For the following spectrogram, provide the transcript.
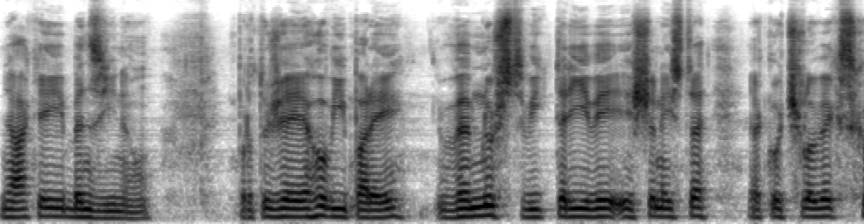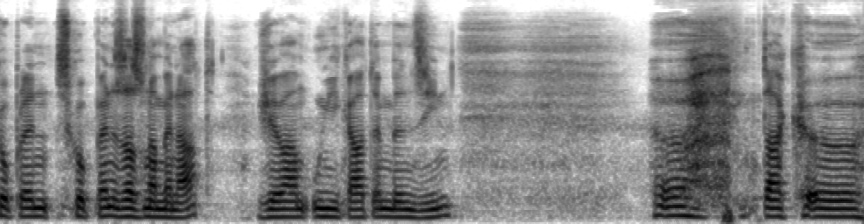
nějaký benzín, jo? protože jeho výpary ve množství, který vy ještě nejste jako člověk schopen, schopen zaznamenat, že vám uniká ten benzín, eh, tak eh,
